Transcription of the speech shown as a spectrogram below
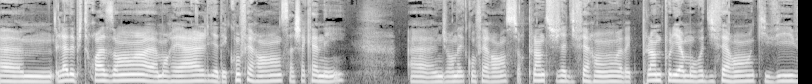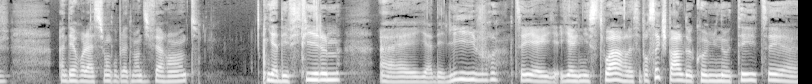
Euh, là, depuis trois ans, à Montréal, il y a des conférences à chaque année une journée de conférence sur plein de sujets différents, avec plein de polyamoureux différents qui vivent des relations complètement différentes. Il y a des films, euh, il y a des livres, il y, a une histoire. C'est pour ça que je parle de communauté, tu euh,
